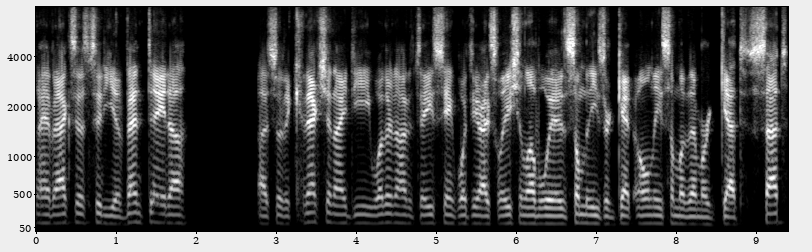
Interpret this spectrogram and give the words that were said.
I have access to the event data. Uh, so the connection ID, whether or not it's async, what the isolation level is. Some of these are get only. Some of them are get set.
